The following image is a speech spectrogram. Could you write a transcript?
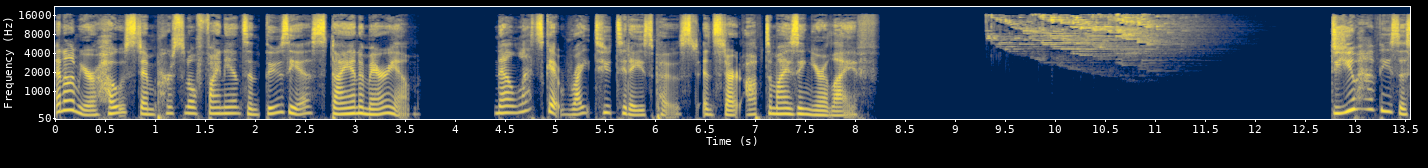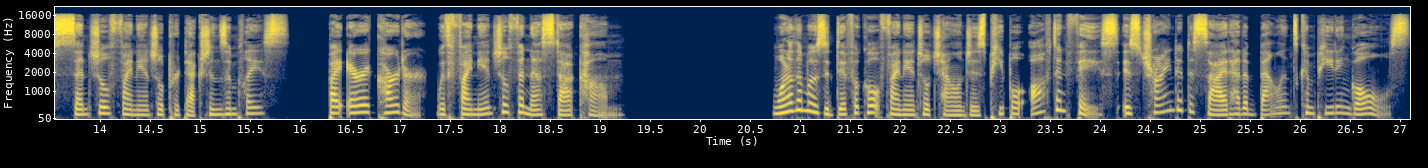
And I'm your host and personal finance enthusiast, Diana Merriam. Now let's get right to today's post and start optimizing your life. Do you have these essential financial protections in place? By Eric Carter with FinancialFinesse.com. One of the most difficult financial challenges people often face is trying to decide how to balance competing goals.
